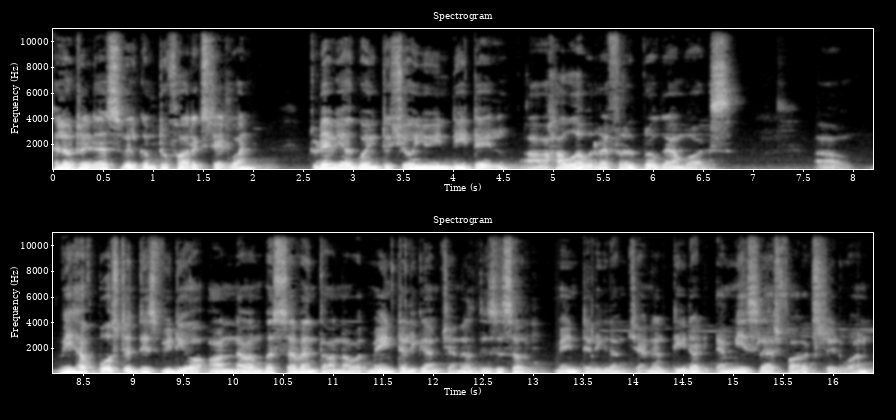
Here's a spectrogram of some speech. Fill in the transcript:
Hello traders, welcome to Forex Trade One. Today we are going to show you in detail uh, how our referral program works. Uh, we have posted this video on November 7th on our main telegram channel. This is our main telegram channel t.me slash forex trade one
